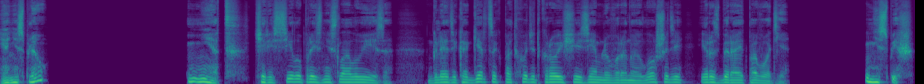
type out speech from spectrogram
«Я не сплю?» «Нет», — через силу произнесла Луиза, глядя, как герцог подходит к роющей землю вороной лошади и разбирает поводья. «Не спишь?»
